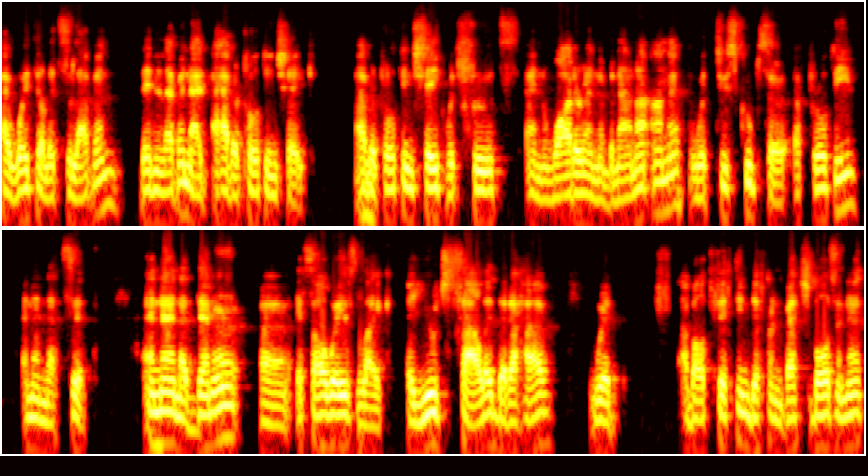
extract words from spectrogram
I wait till it's 11. Then 11, I, I have a protein shake. I have a protein shake with fruits and water and a banana on it with two scoops of, of protein and then that's it. And then at dinner, uh, it's always like a huge salad that I have with about 15 different vegetables in it.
